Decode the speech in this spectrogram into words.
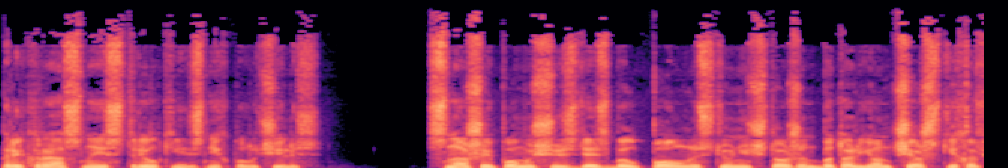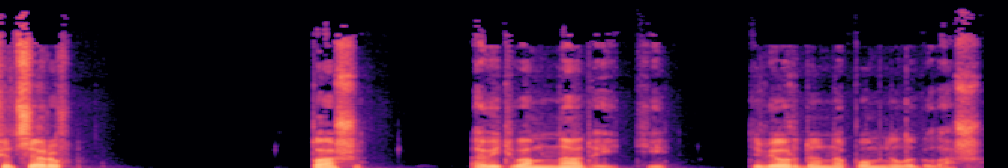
Прекрасные стрелки из них получились. С нашей помощью здесь был полностью уничтожен батальон чешских офицеров. — Паша, а ведь вам надо идти, — твердо напомнила Глаша.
